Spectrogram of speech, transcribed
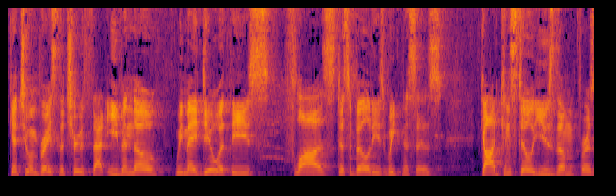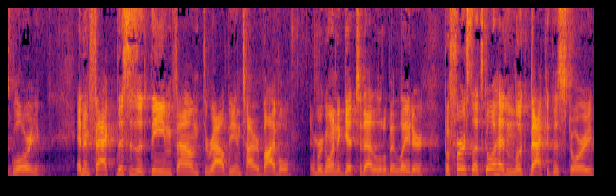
get to embrace the truth that even though we may deal with these flaws, disabilities, weaknesses, God can still use them for his glory. And in fact, this is a theme found throughout the entire Bible, and we're going to get to that a little bit later. But first, let's go ahead and look back at this story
